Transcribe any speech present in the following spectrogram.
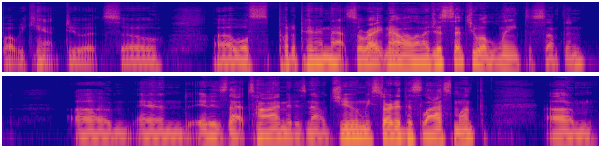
but we can't do it. So uh, we'll put a pin in that. So right now, Alan, I just sent you a link to something, um, and it is that time. It is now June. We started this last month. Um,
